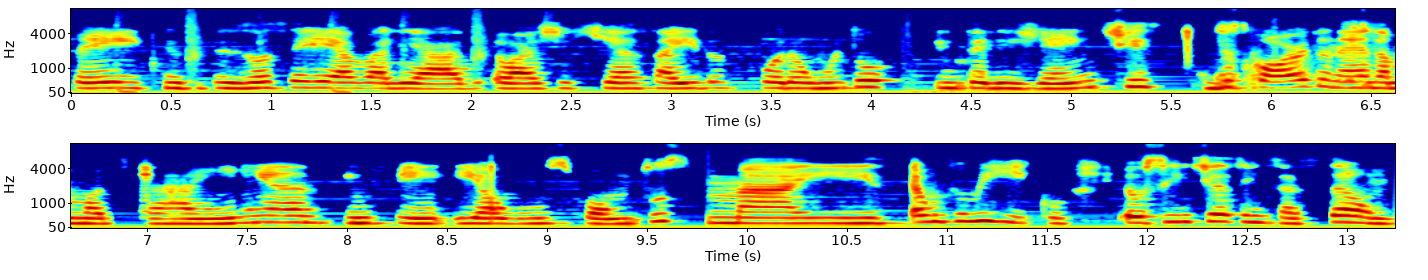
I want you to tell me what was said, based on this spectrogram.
feito o que precisou ser reavaliado, eu acho que as saídas foram muito inteligentes. Discordo, né, da morte da rainha, enfim, e alguns pontos, mas é um filme rico. Eu senti a sensação,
